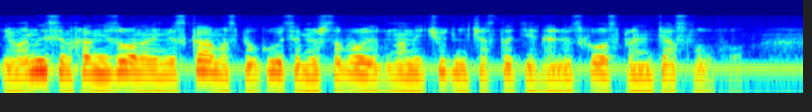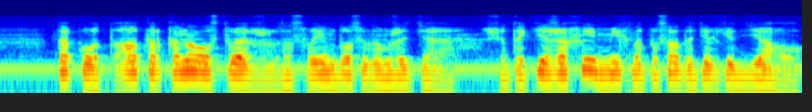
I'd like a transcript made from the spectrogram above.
і вони синхронізованими мізками спілкуються між собою на нечутній частоті для людського сприйняття слуху. Так от, автор каналу стверджує за своїм досвідом життя, що такі жахи міг написати тільки дьявол,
